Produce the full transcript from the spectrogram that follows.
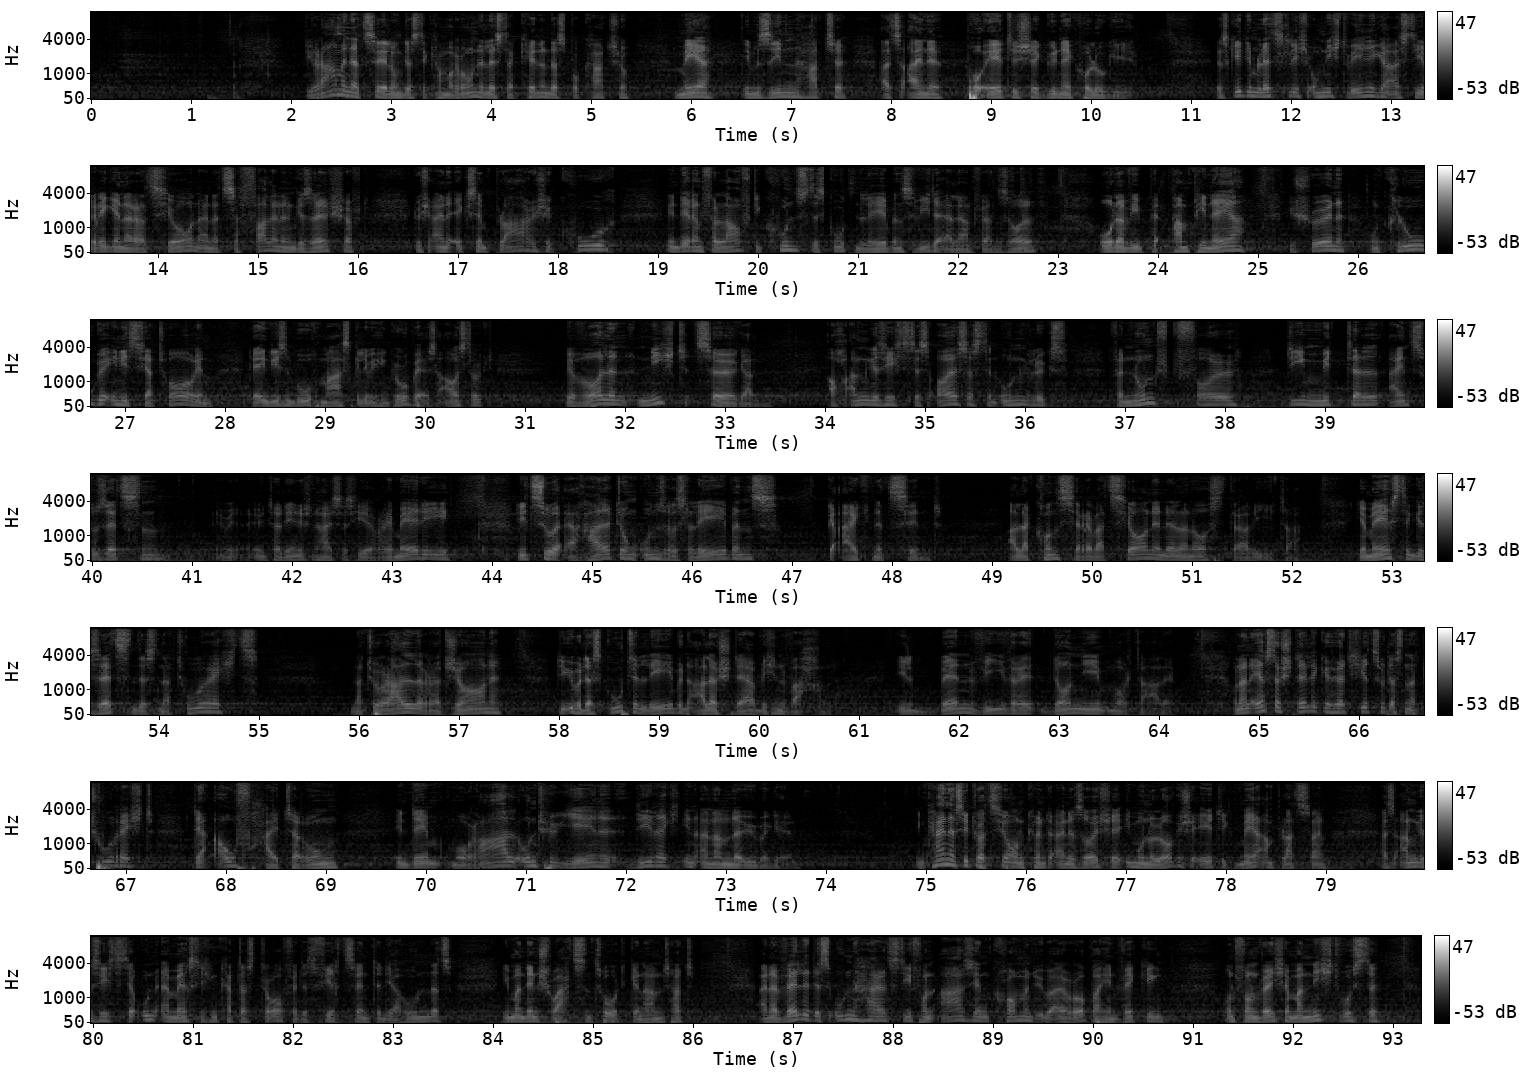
Die Rahmenerzählung des Decamerone lässt erkennen, dass Boccaccio mehr im Sinn hatte als eine poetische Gynäkologie. Es geht ihm letztlich um nicht weniger als die Regeneration einer zerfallenen Gesellschaft durch eine exemplarische Kur, in deren Verlauf die Kunst des guten Lebens wiedererlernt werden soll. Oder wie Pampinea, die schöne und kluge Initiatorin der in diesem Buch maßgeblichen Gruppe es ausdrückt, wir wollen nicht zögern, auch angesichts des äußersten Unglücks vernunftvoll die Mittel einzusetzen, im Italienischen heißt es hier Remedii, die zur Erhaltung unseres Lebens geeignet sind, alla conservazione della nostra vita, gemäß den Gesetzen des Naturrechts, Natural Ragione, die über das gute Leben aller Sterblichen wachen il ben vivere d'ogni mortale. Und an erster Stelle gehört hierzu das Naturrecht der Aufheiterung, in dem Moral und Hygiene direkt ineinander übergehen. In keiner Situation könnte eine solche immunologische Ethik mehr am Platz sein als angesichts der unermesslichen Katastrophe des 14. Jahrhunderts, die man den Schwarzen Tod genannt hat, einer Welle des Unheils, die von Asien kommend über Europa hinwegging und von welcher man nicht wusste,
